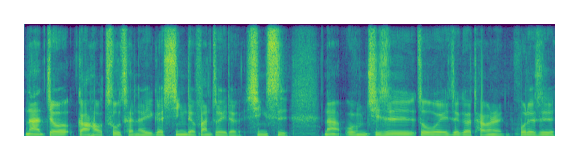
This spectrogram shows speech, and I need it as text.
那就刚好促成了一个新的犯罪的形式。那我们其实作为这个台湾人，或者是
